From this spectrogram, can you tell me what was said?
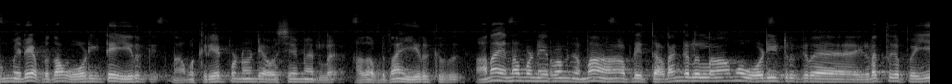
உண்மையிலே அப்படி தான் ஓடிக்கிட்டே இருக்குது நாம் கிரியேட் பண்ண வேண்டிய அவசியமே இல்லை. அது அப்படி தான் இருக்குது. ஆனால் என்ன பண்ணிடுறோம்னு சொன்னால் அப்படி தடங்கள் இல்லாமல் ஓடிட்டு இருக்கிற இடத்துக்கு போய்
